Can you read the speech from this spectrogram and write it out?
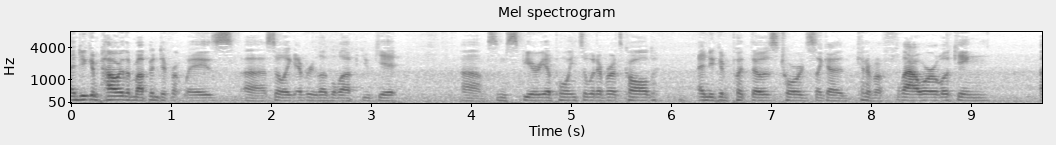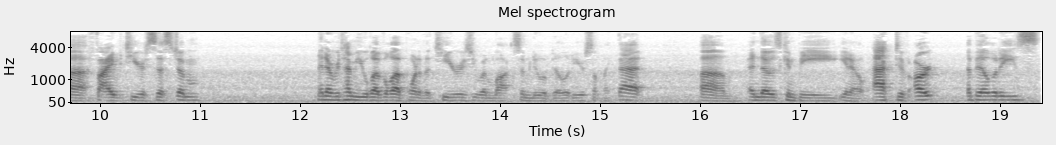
And you can power them up in different ways. Uh, so, like every level up, you get um, some Spiria points or whatever it's called, and you can put those towards like a kind of a flower-looking uh, five-tier system. And every time you level up one of the tiers, you unlock some new ability or something like that. Um, and those can be, you know, active art abilities,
